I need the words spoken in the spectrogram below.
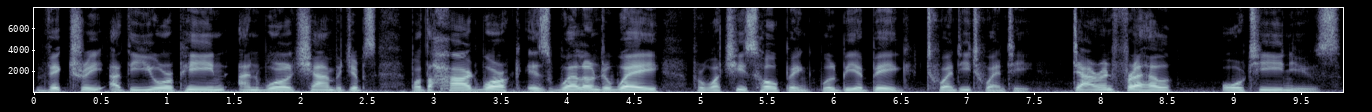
victory at the European and World Championships, but the hard work is well underway for what she's hoping will be a big 2020. Darren Frehill, RTE News.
